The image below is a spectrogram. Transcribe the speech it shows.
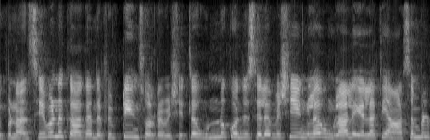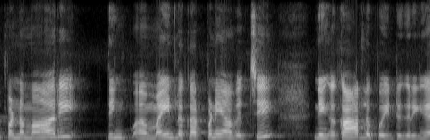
இப்போ நான் சிவனுக்காக அந்த 15 சொல்கிற விஷயத்தில் இன்னும் கொஞ்சம் சில விஷயங்களை உங்களால் எல்லாத்தையும் அசம்பிள் பண்ண மாதிரி திங்க் மைண்டில் கற்பனையாக வச்சு நீங்கள் காரில் போயிட்டுருக்கிறீங்க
